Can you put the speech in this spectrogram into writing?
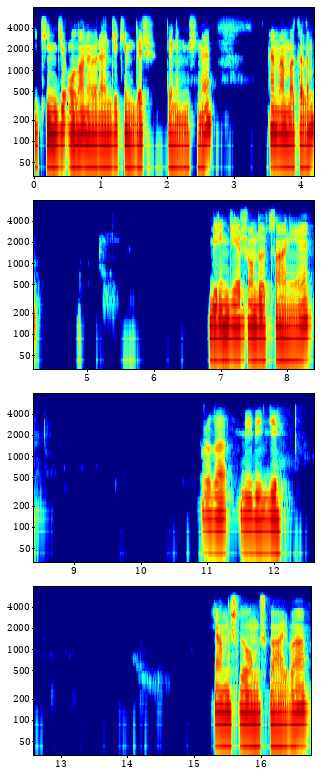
ikinci olan öğrenci kimdir denilmiş yine. Hemen bakalım. Birinci yarış 14 saniye. Burada bir bilgi yanlışlığı olmuş galiba.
